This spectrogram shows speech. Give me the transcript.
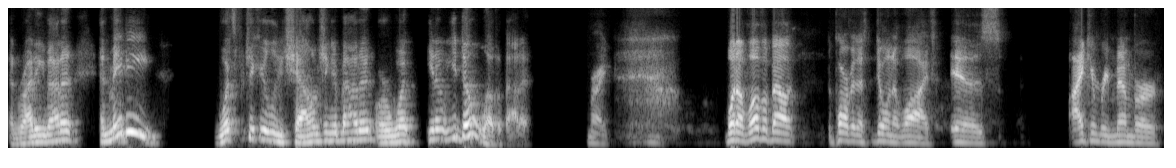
and writing about it, and maybe what's particularly challenging about it, or what you know you don't love about it. Right. What I love about the part of that's doing it live is I can remember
